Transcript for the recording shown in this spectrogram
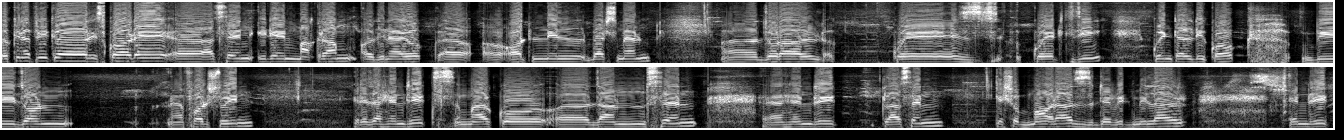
দক্ষিণ আফ্রিকার স্কোয়াডে আছেন ইডেন মাকরাম, অধিনায়ক Ottneil batsman Gerald Coetzee, Coetzee, Quinton de Kock, Bjorn Fortuin Reeza Hendricks Marco Jansen আহ, Heinrich Klaasen Keshav Maharaj David Miller Anrich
